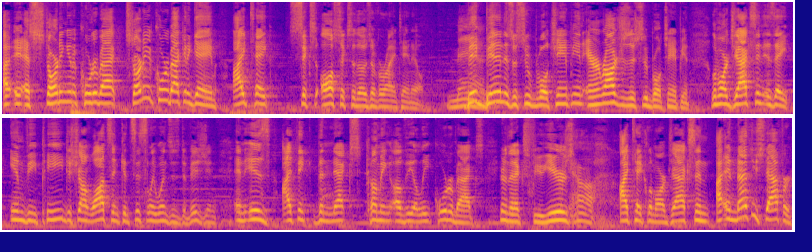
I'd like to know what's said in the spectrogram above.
I, as starting in a quarterback, starting a quarterback in a game, I take six, all six of those over Ryan Tannehill. Man. Big Ben is a Super Bowl champion. Aaron Rodgers is a Super Bowl champion. Lamar Jackson is a MVP. Deshaun Watson consistently wins his division and is, I think, the next coming of the elite quarterbacks here in the next few years. Yeah. I take Lamar Jackson I, and Matthew Stafford.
